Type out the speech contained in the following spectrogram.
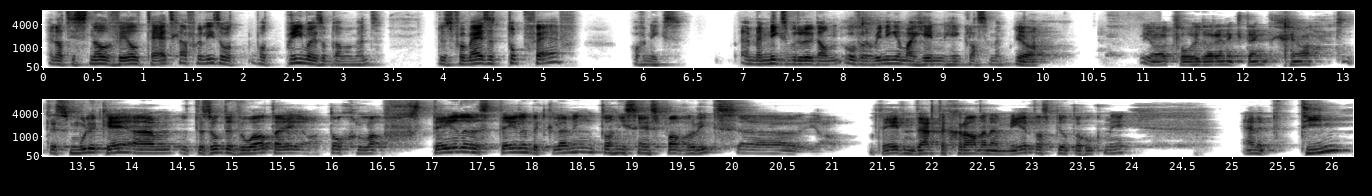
en dat hij snel veel tijd gaat verliezen, wat, wat prima is op dat moment. Dus voor mij is het top 5 of niks. En met niks bedoel ik dan overwinningen, maar geen, geen klassement. Ja. ja, ik volg je daarin. Ik denk, ja, het is moeilijk. Hè. Um, het is ook de Vuelta. Ja, toch steile, steile beklimming, toch niet zijn favoriet. Uh, ja, 35 graden en meer, dat speelt toch ook mee. En het team,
